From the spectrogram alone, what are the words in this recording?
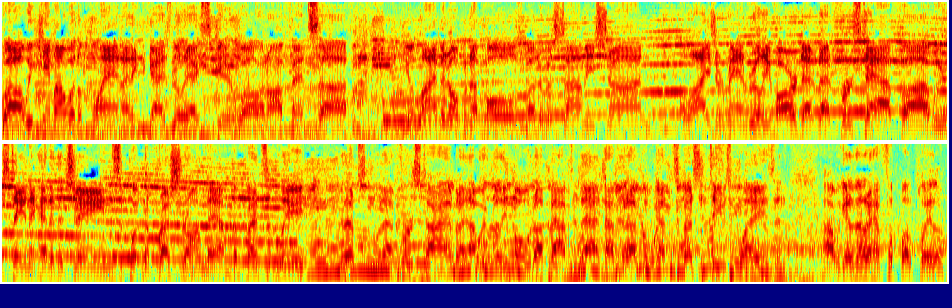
Well, we came out with a plan. I think the guys really executed well on offense. Uh, you know, linemen opened up holes, whether it was Tommy, Sean, Elijah ran really hard that, that first half. Uh, we were staying ahead of the chains, putting the pressure on them. Defensively, we didn't score that first time, but I thought we really bowed up after that. Now we've got the special teams plays, and uh, we got another half football play, though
